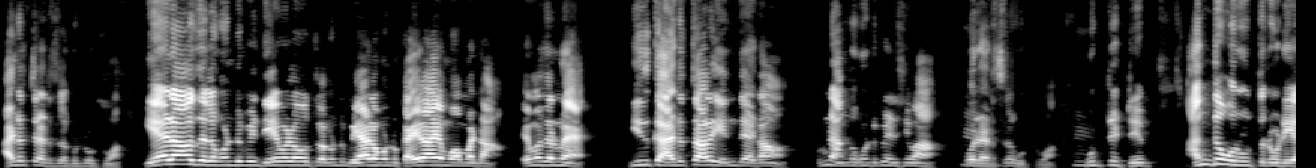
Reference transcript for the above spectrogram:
அடுத்த இடத்துல கொண்டு விட்டுருவான். ஏழாவதுல கொண்டு போய் தேவலோகத்தில் கொண்டு மேலே கொண்டு கைலாயம் போக மாட்டான். யமதர்ம இதுக்கு அடுத்தால எந்த இடம்? அப்படின்னு அங்கே கொண்டு போய் என்ன செய்வான்? ஒரு இடத்துல விட்டுருவான். விட்டுட்டு அங்கே ஒரு ஒருத்தருடைய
